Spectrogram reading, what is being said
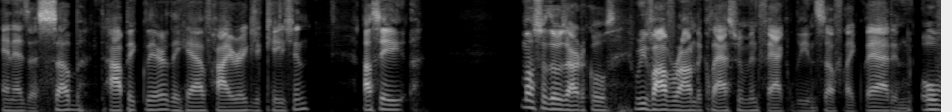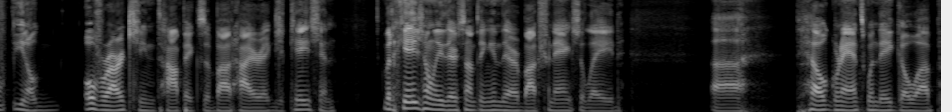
And as a subtopic there, they have higher education. I'll say most of those articles revolve around the classroom and faculty and stuff like that, and you know overarching topics about higher education. But occasionally there's something in there about financial aid, uh, Pell grants when they go up,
